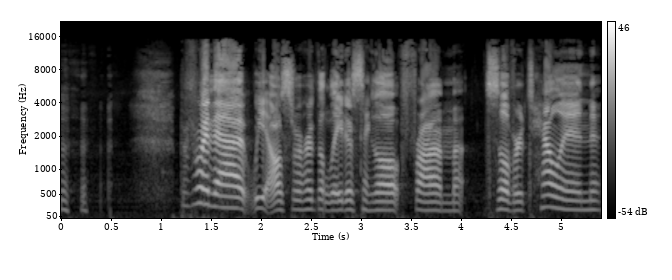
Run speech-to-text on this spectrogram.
Before that, we also heard the latest single from Silver Talon.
